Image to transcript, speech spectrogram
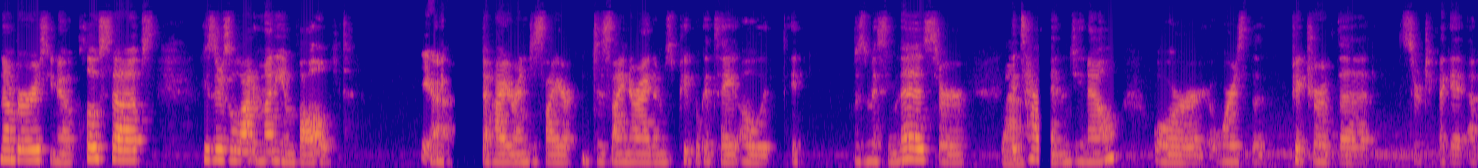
numbers, you know, close-ups, because there's a lot of money involved. Yeah. The higher end designer designer items, people could say, "Oh, it, it was missing this or yeah. it's happened, you know? Or where's the picture of the certificate of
